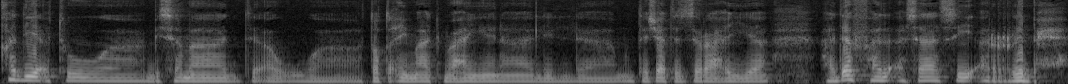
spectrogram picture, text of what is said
قد يأتوا بسماد أو تطعيمات معينة للمنتجات الزراعية. هدفها الأساسي الربح.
